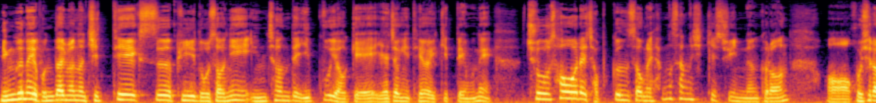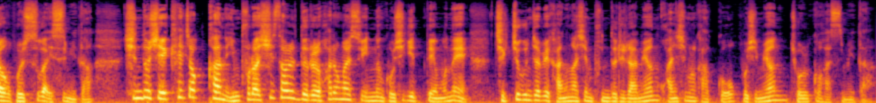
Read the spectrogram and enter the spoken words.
인근에 본다면은 GTX B 노선이 인천대 입구역에 예정이 되어 있기 때문에 추 서울의 접근성을 향상시킬 수 있는 그런 어, 곳이라고 볼 수가 있습니다. 신도시의 쾌적한 인프라 시설들을 활용할 수 있는 곳이기 때문에 직주 근접이 가능하신 분들이라면 관심을 갖고 보시면 좋을 것 같습니다.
